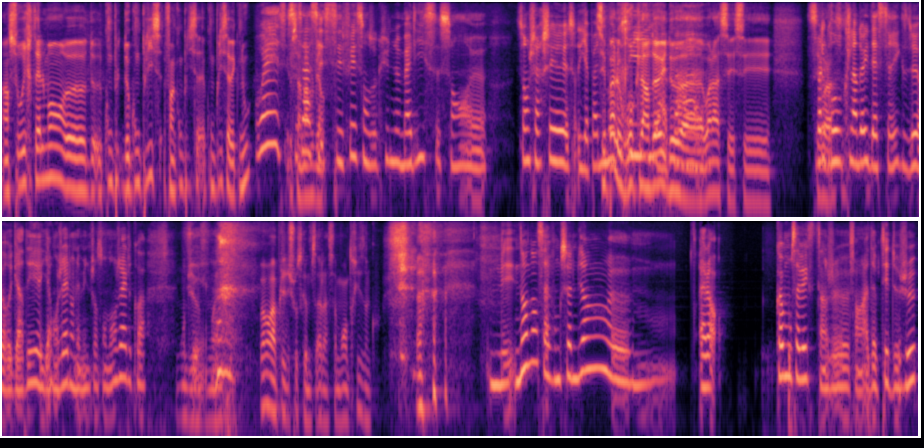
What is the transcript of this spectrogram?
un sourire tellement euh, de, compli- de complice, enfin complice, complice avec nous. Ouais, c'est ça c'est fait sans aucune malice, sans, euh, sans chercher. Il n'y a pas C'est pas le gros clin y d'œil de, pas- euh, voilà, c'est, c'est, pas le gros clin d'œil d'Astérix de regarder, il y a Angèle, on a mis une chanson d'Angèle, quoi. Mon Dieu, ouais. Faut pas me rappeler des choses comme ça là, ça me rend triste d'un coup. Mais non, non, ça fonctionne bien. euh, Alors, comme on savait que c'était un jeu, enfin, adapté de jeu,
